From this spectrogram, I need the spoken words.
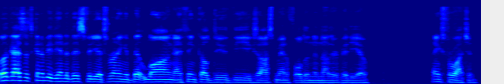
Well, guys, that's going to be the end of this video. It's running a bit long. I think I'll do the exhaust manifold in another video. Thanks for watching.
